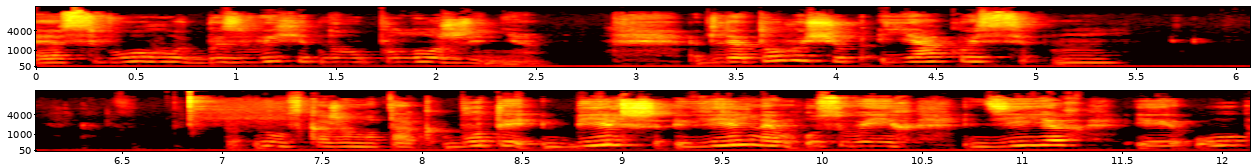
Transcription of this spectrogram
е, свого безвихідного положення для того, щоб якось. Ну, скажімо так, бути більш вільним у своїх діях і у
